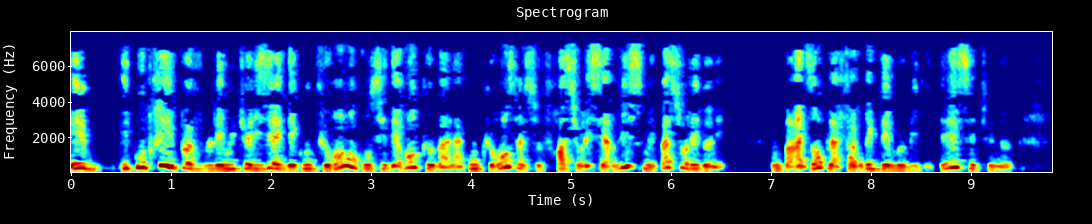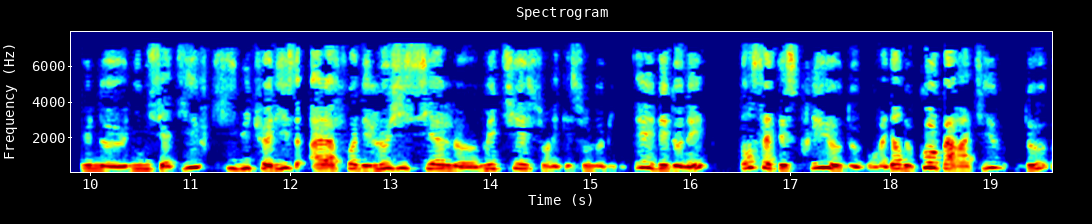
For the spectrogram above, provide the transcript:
et y compris ils peuvent les mutualiser avec des concurrents en considérant que bah, la concurrence, elle se fera sur les services, mais pas sur les données. Donc, par exemple, la fabrique des mobilités, c'est une, une, initiative qui mutualise à la fois des logiciels euh, métiers sur les questions de mobilité et des données dans cet esprit euh, de, on va dire, de coopérative de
